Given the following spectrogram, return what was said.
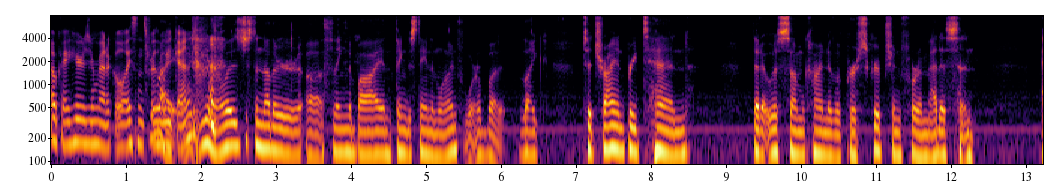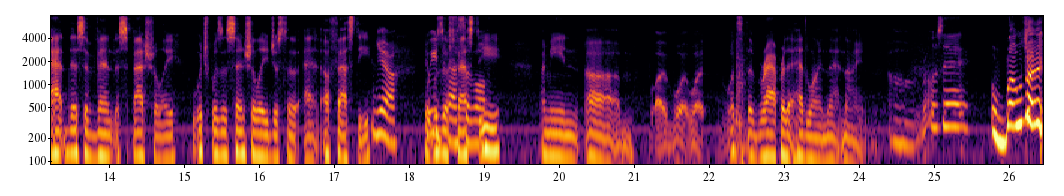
Okay, here's your medical license for the Right, weekend. you know it was just another uh, thing to buy and thing to stand in line for but like to try and pretend that it was some kind of a prescription for a medicine at this event especially which was essentially just a, a festy yeah. it was a festival. festy i mean um what, what what what's the rapper that headlined that night Oh, Rose. rose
